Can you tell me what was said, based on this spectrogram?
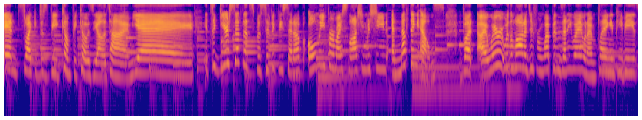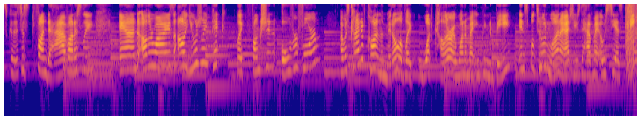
and so I could just be comfy cozy all the time. Yay! It's a gear set that's specifically set up only for my sloshing machine and nothing else. But I wear it with a lot of different weapons anyway when I'm playing in PBs because it's just fun to have, honestly. And otherwise, I'll usually pick like function over form. I was kind of caught in the middle of like what color I wanted my Inkling to be. In Splatoon 1, I actually used to have my OC as pink,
